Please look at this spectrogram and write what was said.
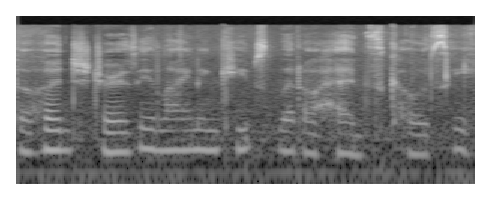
The hood's jersey lining keeps little heads cozy.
